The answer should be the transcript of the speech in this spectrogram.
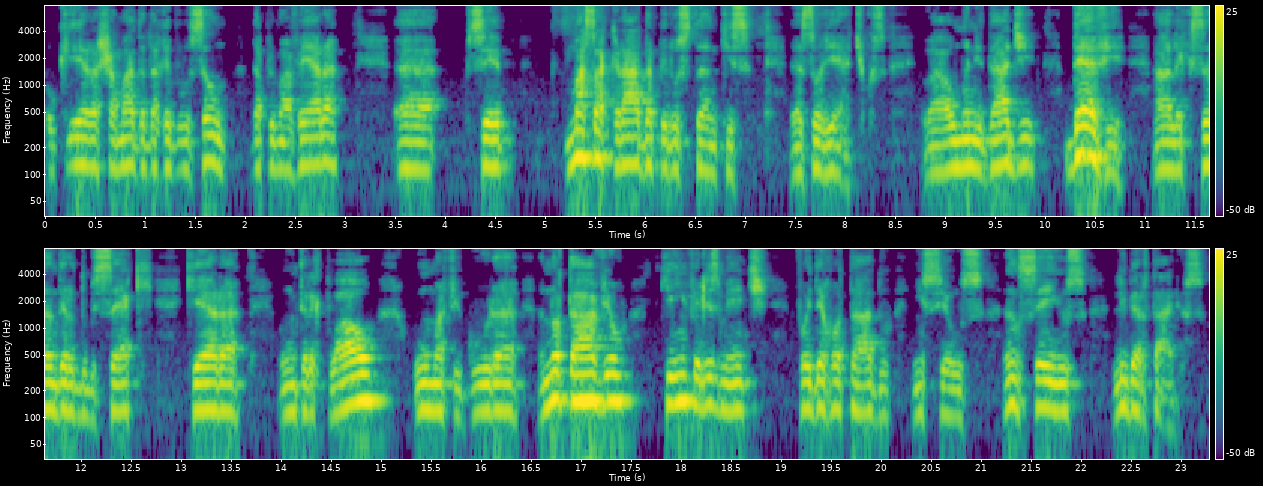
o que era chamada da Revolução da Primavera uh, ser massacrada pelos tanques uh, soviéticos. A humanidade deve a Alexander Dubček, que era um intelectual, uma figura notável que infelizmente foi derrotado em seus anseios libertários.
